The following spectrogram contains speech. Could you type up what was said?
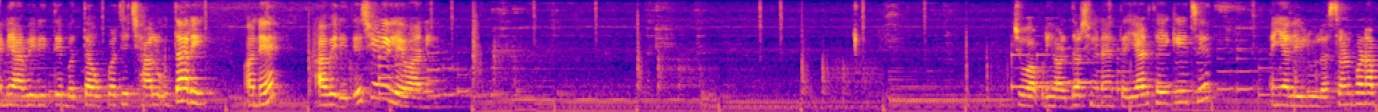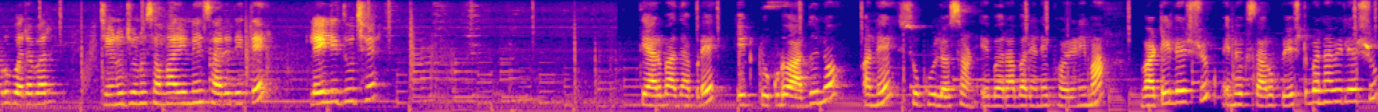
એને આવી રીતે બધા ઉપરથી છાલ ઉતારી અને આવી રીતે છીણી લેવાની. જો આપણી હળદર છીણાઈ તૈયાર થઈ ગઈ છે, અહીંયા લીલું લસણ પણ આપણું બરાબર ઝીણું ઝીણું સમારીને સારી રીતે લઈ લીધું છે. ત્યારબાદ આપણે એક ટુકડો આદુનો અને સૂકું લસણ એ બરાબર એને ફળણીમાં વાટી લેશું. એનો એક સારું પેસ્ટ બનાવી લેશું.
